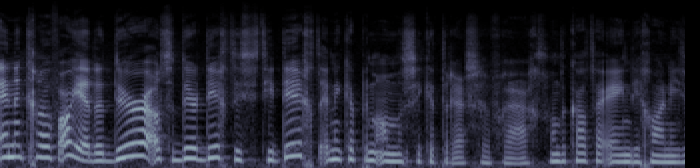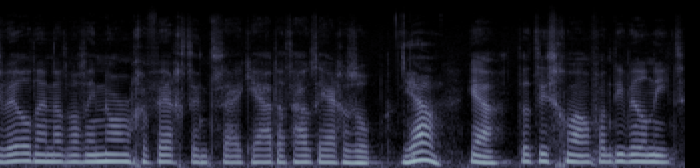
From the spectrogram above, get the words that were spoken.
en ik geloof, oh ja, de deur, als de deur dicht is, is die dicht. En ik heb een andere secretaresse gevraagd. Want ik had er één die gewoon niet wilde en dat was een enorm gevecht. En toen zei ik, ja, dat houdt ergens op. Ja, Ja, dat is gewoon van, die wil niet.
